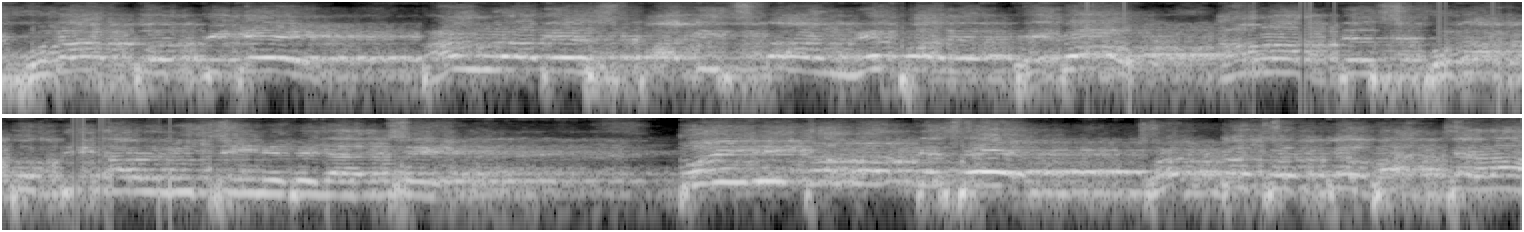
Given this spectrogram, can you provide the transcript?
ক্ষুধার্তর দিকে বাংলাদেশ, পাকিস্তান দেশ ক্ষুধার্তর নিচেই নেমে যাচ্ছে। দৈনিক আমার দেশে ছোট্ট ছোট্ট বাচ্চারা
